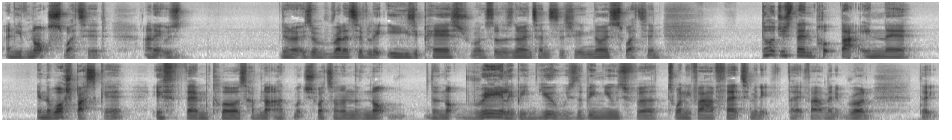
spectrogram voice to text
and you've not sweated and it was you know, it's a relatively easy paced run so there's no intensity, no sweating. Don't just then put that in the in the wash basket if them clothes have not had much sweat on and they've not they've not really been used, they've been used for a 25, 30 minute, 35 minute run, that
